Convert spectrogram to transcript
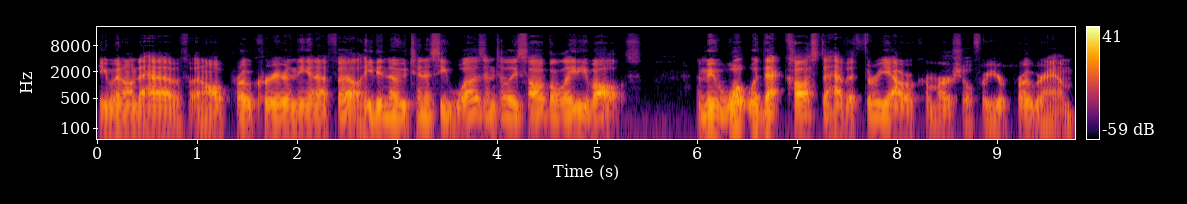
He went on to have an all pro career in the NFL. He didn't know who Tennessee was until he saw the Lady Vols. I mean, what would that cost to have a three hour commercial for your program?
